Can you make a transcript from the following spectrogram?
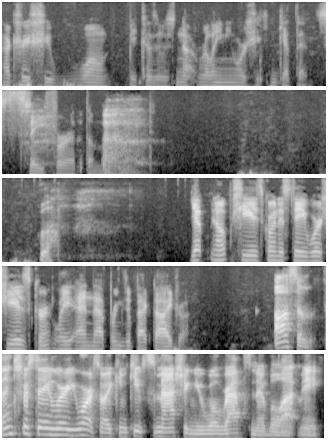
Actually, she won't because there's not really anywhere she can get that safer at the moment. Well, Yep, nope, she is going to stay where she is currently, and that brings it back to Hydra. Awesome. Thanks for staying where you are so I can keep smashing you while rats nibble at me.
